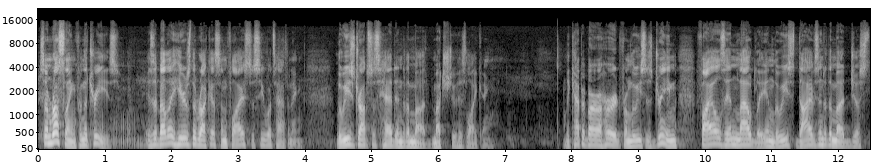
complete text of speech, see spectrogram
Some rustling from the trees. Isabella hears the ruckus and flies to see what's happening. Luis drops his head into the mud, much to his liking. The capybara herd from Luis's dream files in loudly, and Luis dives into the mud just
